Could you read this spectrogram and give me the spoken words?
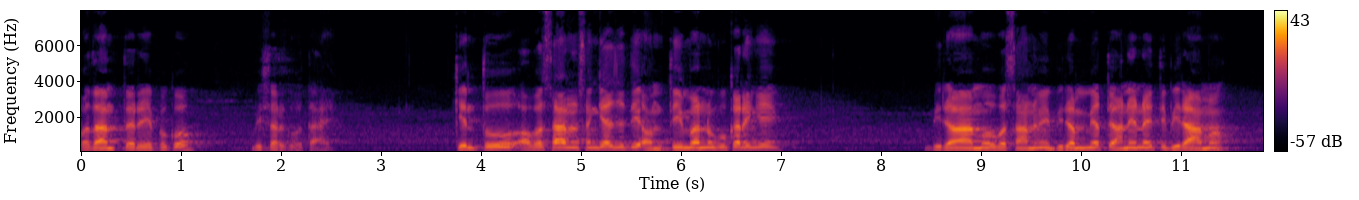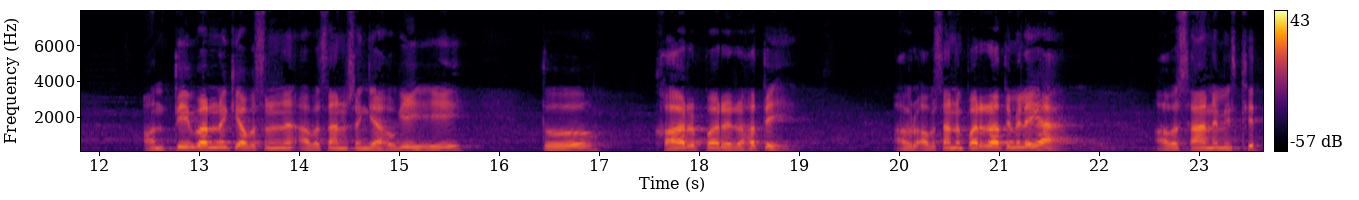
पदांत रेप को विसर्ग होता है। किंतु अवसान संज्ञा यदि अंतिम वर्ण को करेंगे, विराम अवसान में विरम्यत अनैत विराम। अंतिम वर्ण की अवसान अवसान संज्ञा होगी तो खर पर रहते, और अवसान पर रहते मिलेगा? अवसान में स्थित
